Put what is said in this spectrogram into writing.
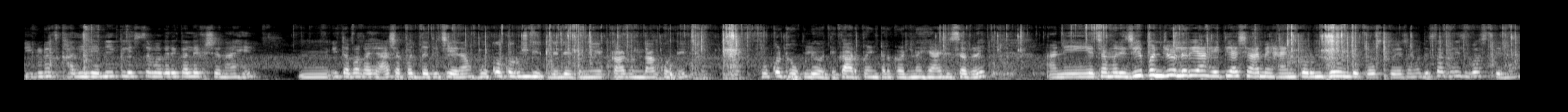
इकडंच खाली हे नेकलेसचं वगैरे कलेक्शन आहे. इथं बघा हे अशा पद्धतीचे आहे ना हुकं करून घेतलेले आहेत. मी एक काढून दाखवते. फुकं ठोकली होती कार्पेंटरकडनं हे आधी सगळे. आणि याच्यामध्ये जी पण ज्वेलरी आहे ती अशी आम्ही हँग करून ठेवून देत असतो. याच्यामध्ये सगळीच बसते ना.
